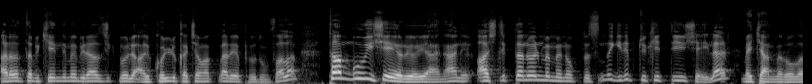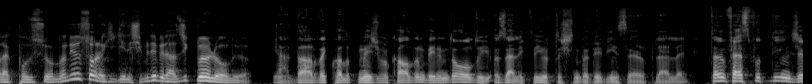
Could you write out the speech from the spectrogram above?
Arada tabii kendime birazcık böyle alkollü kaçamaklar yapıyordum falan. Tam bu işe yarıyor yani. Hani açlıktan ölmeme noktasında gidip tükettiğin şeyler mekanlar olarak pozisyonlanıyor. Sonraki gelişimi de birazcık böyle oluyor. Yani darda kalıp mecbur kaldım benim de oldu özellikle yurt dışında dediğin sebeplerle. Tabii fast food deyince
